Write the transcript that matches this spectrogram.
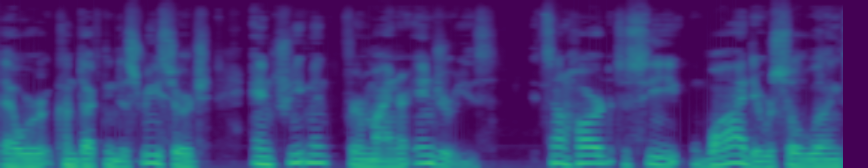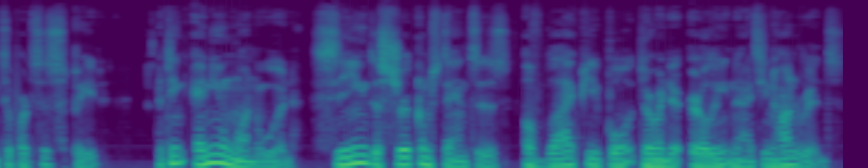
that were conducting this research, and treatment for minor injuries. It's not hard to see why they were so willing to participate. I think anyone would, seeing the circumstances of black people during the early 1900s.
